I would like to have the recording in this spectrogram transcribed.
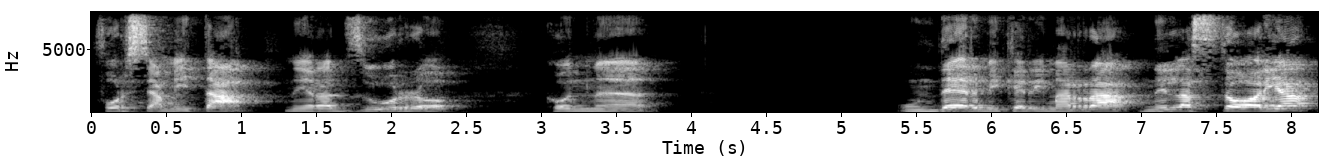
forse a metà nerazzurro con eh, un derby che rimarrà nella storia.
